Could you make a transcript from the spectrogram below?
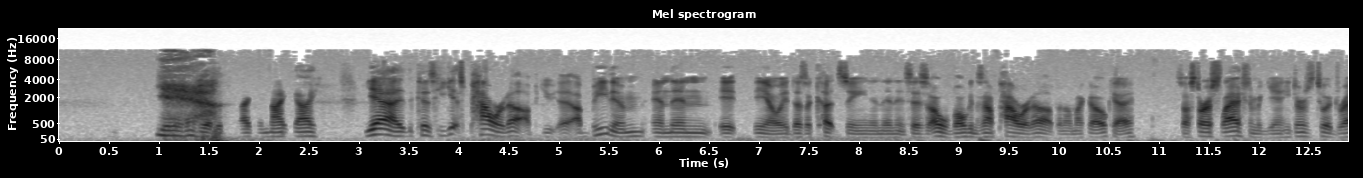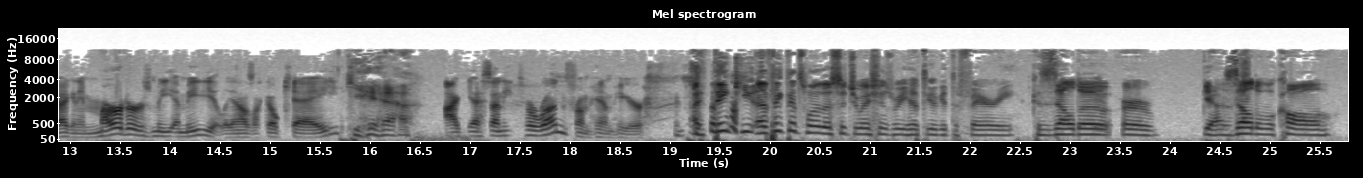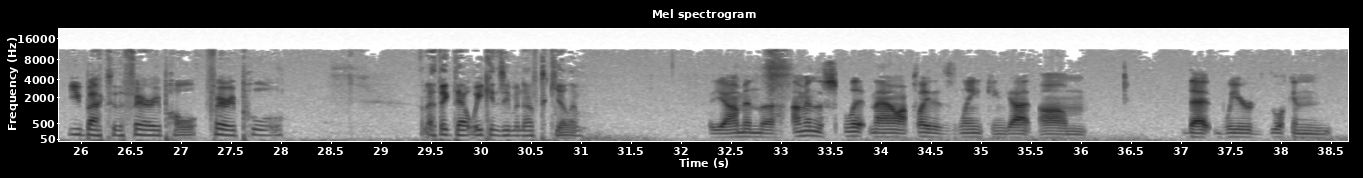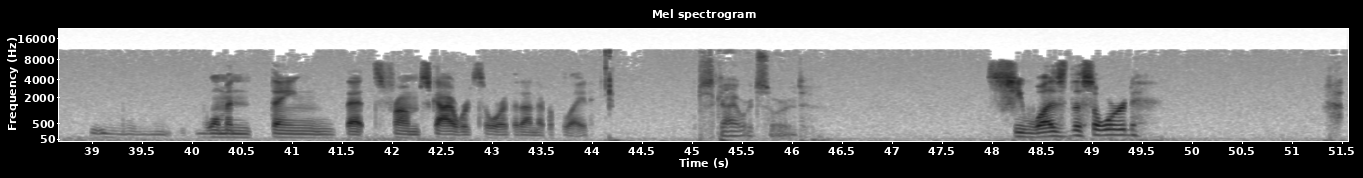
Yeah. Yeah, the dragon knight guy. Yeah, because he gets powered up. You, I beat him, and then it, you know, it does a cutscene, and then it says, "Oh, Volga's now powered up," and I'm like, oh, "Okay." So I start slashing him again. He turns into a dragon and murders me immediately, and I was like, "Okay, Yeah. I guess I need to run from him here." I think you. I think that's one of those situations where you have to go get the fairy because Zelda or yeah, Zelda will call you back to the fairy pool. Ferry pool, and I think that weakens him enough to kill him. Yeah, I'm in the I'm in the split now. I played as Link and got um that weird looking woman thing that's from Skyward Sword that I never played. Skyward Sword. She was the sword.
